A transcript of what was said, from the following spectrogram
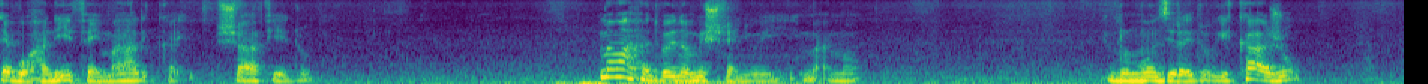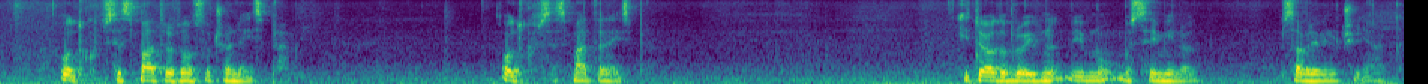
Ebu Hanife i Malika i Šafije i drugi. Imam Ahmed po jednom mišljenju i imamo Ibn Munzira i drugi kažu otkup se smatra u tom slučaju neispravno otkup se smatra neispravno. I to je odobro Ibn, Ibn Musemin od savremenu učenjaka.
